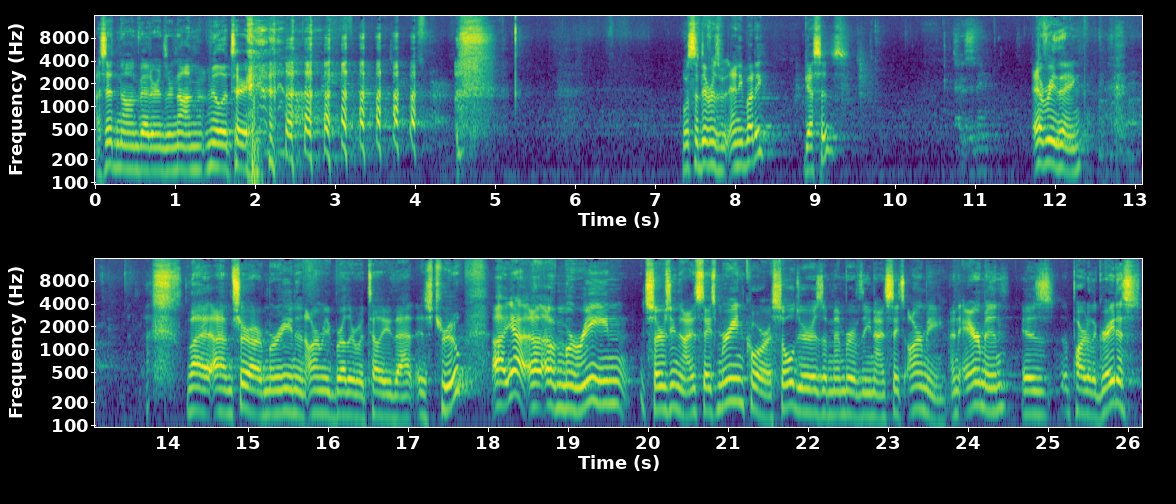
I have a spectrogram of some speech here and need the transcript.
I said non veterans or non military. What's the difference with anybody? Guesses? Everything. Everything. But I'm sure our Marine and Army brother would tell you that is true. Uh, yeah, a, a, Marine serves in the United States Marine Corps. A soldier is a member of the United States Army. An airman is a part of the greatest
